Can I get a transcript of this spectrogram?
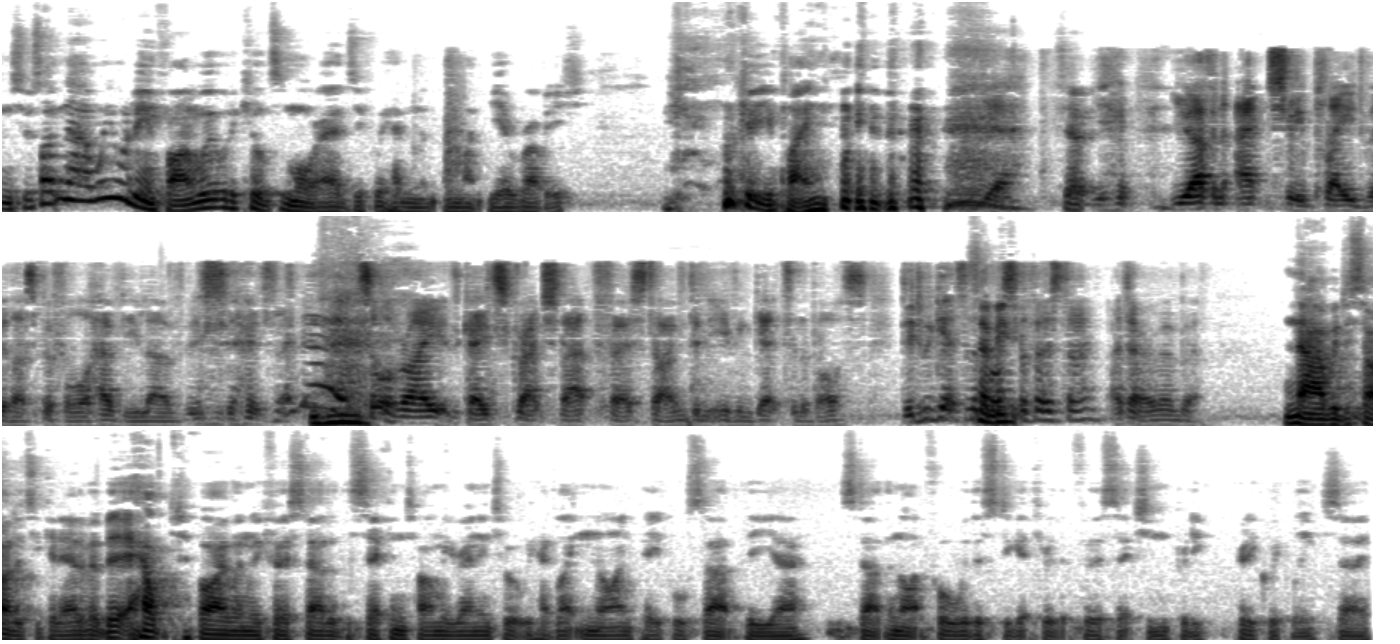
And she was like, no, we would have been fine. We would have killed some more ads if we hadn't. I'm like, yeah, rubbish. Look who you're playing with. Yeah. so, You haven't actually played with us before, have you, love? It's, it's like, yeah, it's all right. Okay, scratch that first time. Didn't even get to the boss. Did we get to the So boss we- the first time? I don't remember. no, we decided to get out of it. But it helped by when we first started the second time we ran into it, we had like nine people start the uh, start the nightfall with us to get through the first section pretty pretty quickly. So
